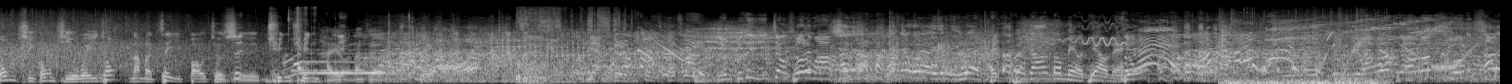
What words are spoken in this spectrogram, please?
恭喜恭喜伟聪，那么这一包就是圈圈还有那个 两个人对你们不是已经叫车了吗？那我有一个疑问，他们刚刚都没有跳呢。有他们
